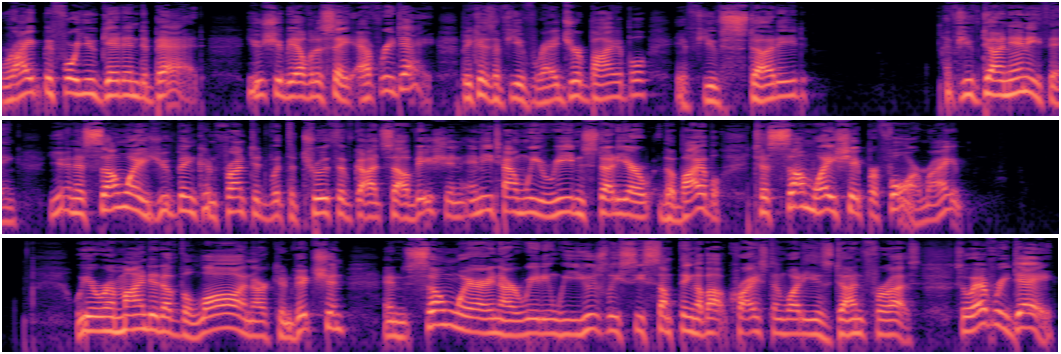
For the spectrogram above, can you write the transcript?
right before you get into bed. You should be able to say every day, because if you've read your Bible, if you've studied, if you've done anything, you, in some ways you've been confronted with the truth of God's salvation. Anytime we read and study our, the Bible to some way, shape, or form, right? We are reminded of the law and our conviction. And somewhere in our reading, we usually see something about Christ and what he has done for us. So every day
